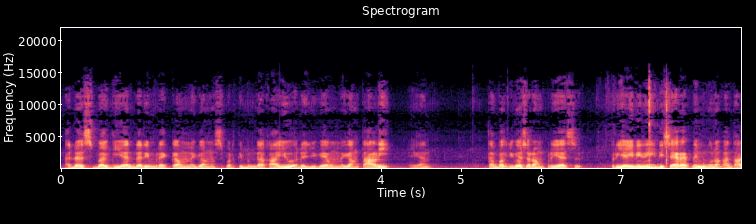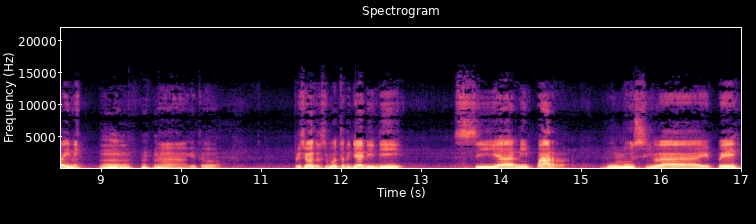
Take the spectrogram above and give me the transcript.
Ada sebagian dari mereka memegang seperti benda kayu, ada juga yang memegang tali, ya kan? Tampak juga seorang pria pria ini nih diseret nih menggunakan tali nih. hmm. Nah, gitu. Peristiwa tersebut terjadi di Sianipar, Bulu Silaipe,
